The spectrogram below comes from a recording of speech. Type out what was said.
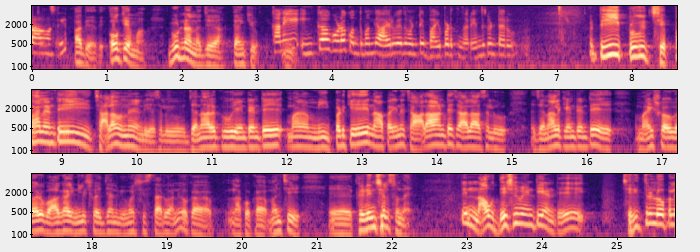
బాగుంది. అదే అదే. ఓకే అమ్మా. గుడ్ నాన్న జయ. థ్యాంక్ యూ కానీ ఇంకా కూడా కొంతమంది ఆయుర్వేదం అంటే భయపడుతున్నారు. ఎందుకంటారు? అంటే ఇప్పుడు చెప్పాలంటే చాలా ఉన్నాయండి. అసలు జనాలకు ఏంటంటే మనం మీ ఇప్పటికే నా పైన చాలా అంటే చాలా అసలు జనాలకు ఏంటంటే మహేష్ బాబు గారు బాగా ఇంగ్లీష్ వైద్యాన్ని విమర్శిస్తారు అని ఒక నాకు ఒక మంచి క్రెడెన్షియల్స్ ఉన్నాయి. అంటే నా ఉద్దేశం ఏంటి అంటే చరిత్ర లోపల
